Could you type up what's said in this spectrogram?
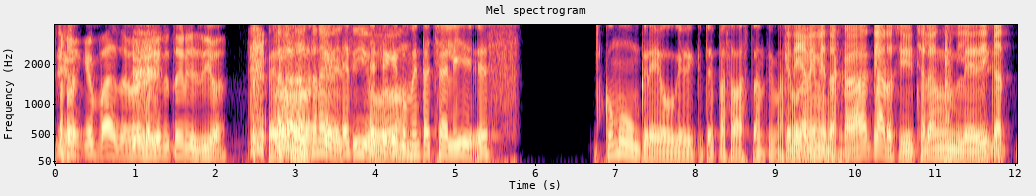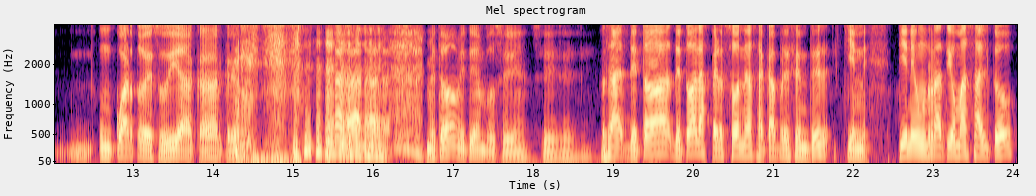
perdón. ¿Qué pasa? La gente está agresiva. Pero No, es tan es- ese que comenta Chali es común, creo, que, que te pasa bastante más. Que te llamen mientras en- caga. Claro, si Chalán le dedica un cuarto de su día a cagar, creo. Me tomo mi tiempo, sí, sí, sí, sí. O sea, de, toda, de todas las personas acá presentes, quien tiene un ratio más alto,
